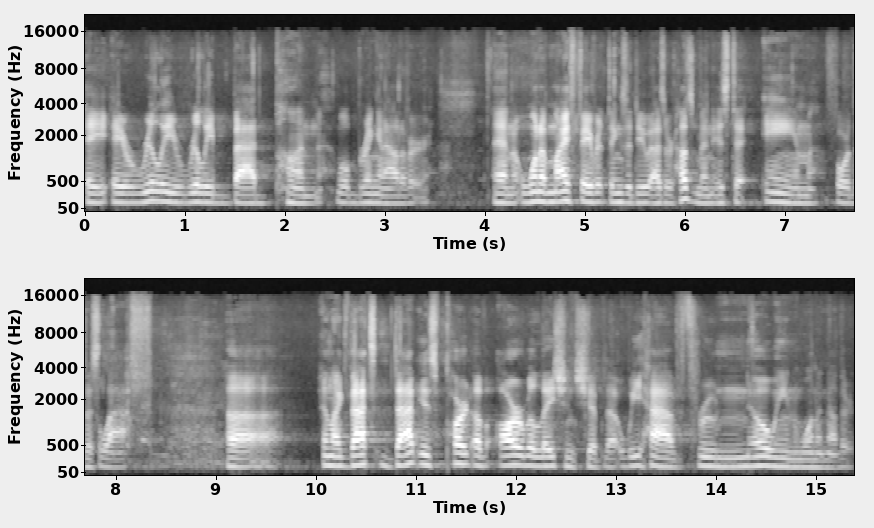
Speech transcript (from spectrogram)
a, a really, really bad pun will bring it out of her. And one of my favorite things to do as her husband is to aim for this laugh. Uh, and like that's that is part of our relationship that we have through knowing one another.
